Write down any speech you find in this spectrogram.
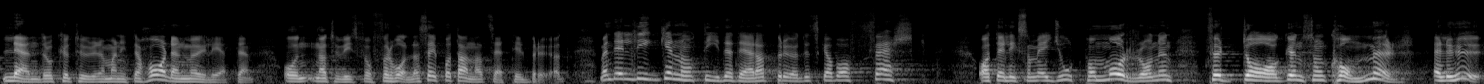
länder och kulturer där man inte har den möjligheten och naturligtvis få förhålla sig på ett annat sätt till bröd. Men det ligger något i det där att brödet ska vara färskt och att det liksom är gjort på morgonen för dagen som kommer. Eller hur?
